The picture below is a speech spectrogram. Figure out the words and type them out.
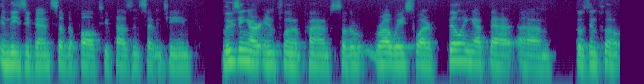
in these events of the fall 2017, losing our influent pumps, so the raw wastewater filling up that um, those influent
